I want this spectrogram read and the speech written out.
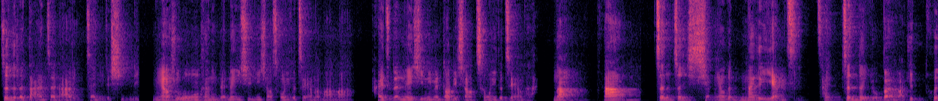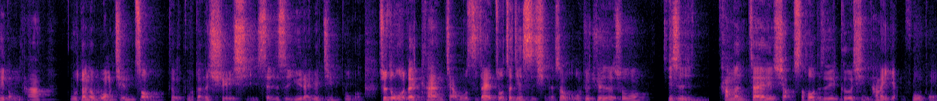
真的的答案在哪里？在你的心里，你要去问问看你的内心，你想成为一个怎样的妈妈？孩子的内心里面到底想要成为一个怎样的？那他真正想要的那个样子，才真的有办法去推动他。不断的往前走，跟不断的学习，甚至是越来越进步。所以说我在看贾博士在做这件事情的时候，我就觉得说，其实他们在小时候的这些个性，他的养父母，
